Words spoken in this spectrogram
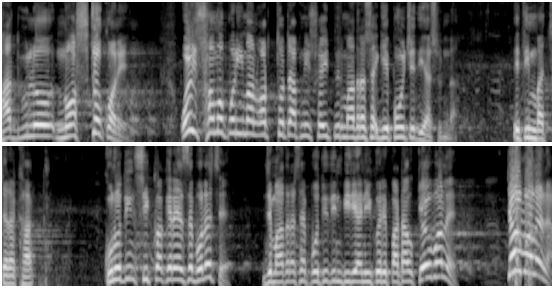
ভাতগুলো নষ্ট করে, ওই সমপরিমাণ অর্থটা আপনি শহীদপুর মাদ্রাসায় গিয়ে পৌঁছে দিয়ে আসুন না। এতিম বাচ্চারা খাক। কোনোদিন শিক্ষকেরা এসে বলেছে যে মাদ্রাসায় প্রতিদিন বিরিয়ানি করে পাঠাও, কেউ বলে? কেউ বলে না।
